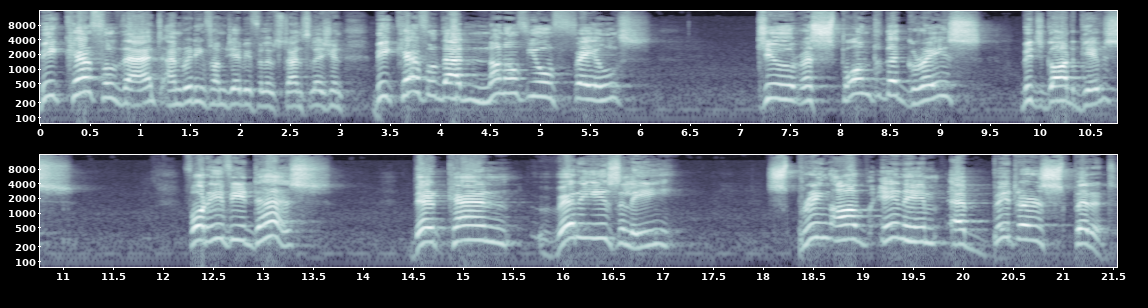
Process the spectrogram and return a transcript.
Be careful that, I'm reading from J.B. Phillips' translation, be careful that none of you fails to respond to the grace which God gives. For if he does, there can very easily spring up in him a bitter spirit,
